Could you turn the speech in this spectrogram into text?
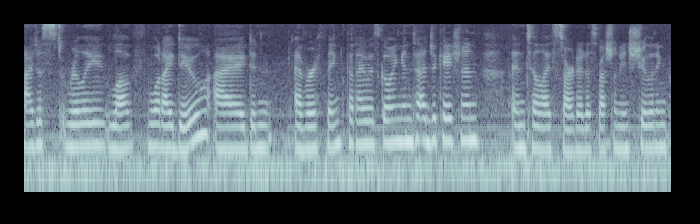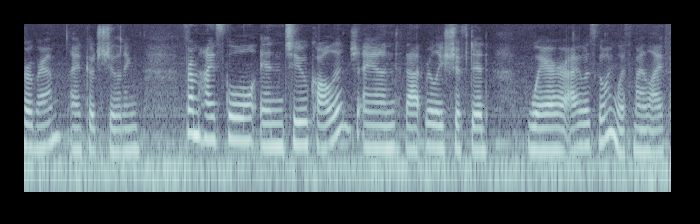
I just really love what I do. I didn't ever think that I was going into education until I started a special needs cheerleading program. I had coached cheerleading from high school into college, and that really shifted where I was going with my life.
